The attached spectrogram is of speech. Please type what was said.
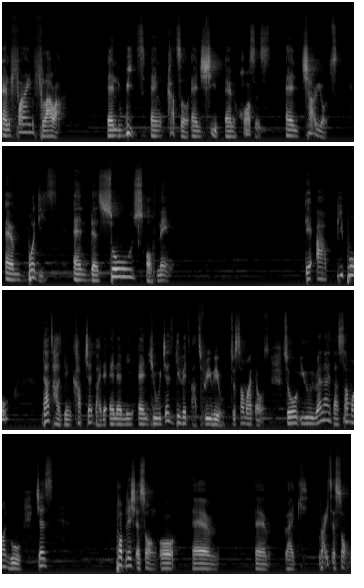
and fine flour and wheat and cattle and sheep and horses and chariots and bodies and the souls of men. There are people that has been captured by the enemy and he will just give it as free will to someone else. So you realize that someone who just publish a song or um, um, like write a song,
